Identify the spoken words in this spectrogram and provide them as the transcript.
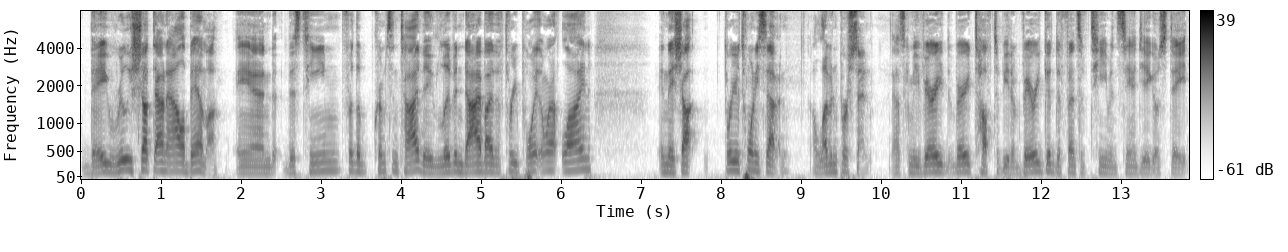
they really shut down Alabama. And this team for the Crimson Tide, they live and die by the three point line, and they shot 3 of 27, 11%. That's going to be very, very tough to beat a very good defensive team in San Diego State.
